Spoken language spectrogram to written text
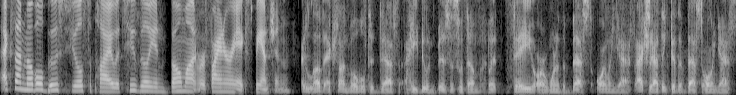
ExxonMobil boosts fuel supply with 2 billion Beaumont refinery expansion. I love ExxonMobil to death. I hate doing business with them, but they are one of the best oil and gas. Actually, I think they're the best oil and gas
